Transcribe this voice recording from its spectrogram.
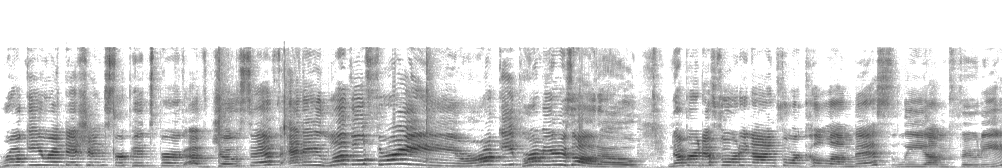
Rookie renditions for Pittsburgh of Joseph and a level three rookie Premier's Auto. Number to 49 for Columbus, Liam Foudy.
